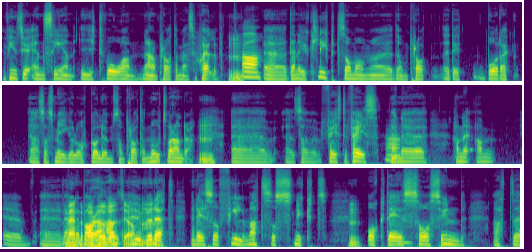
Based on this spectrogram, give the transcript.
det finns ju en scen i tvåan när han pratar med sig själv. Mm. Ja, Eh, den är ju klippt som om eh, de pratar, det är båda, alltså Smigol och Gollum som pratar mot varandra. Mm. Eh, alltså face to face. Ja. Men eh, han, han eh, eh, vänder, Vänder bara bara huvudet, ja. Mm. huvudet. Men det är så filmat så snyggt. Mm. Och det är Mm. så synd att eh,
